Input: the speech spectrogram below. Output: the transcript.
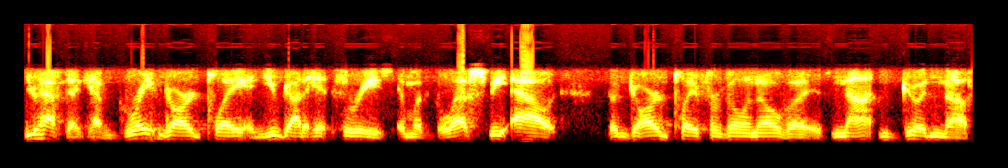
You have to have great guard play, and you got to hit threes. And with Gillespie out, the guard play for Villanova is not good enough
